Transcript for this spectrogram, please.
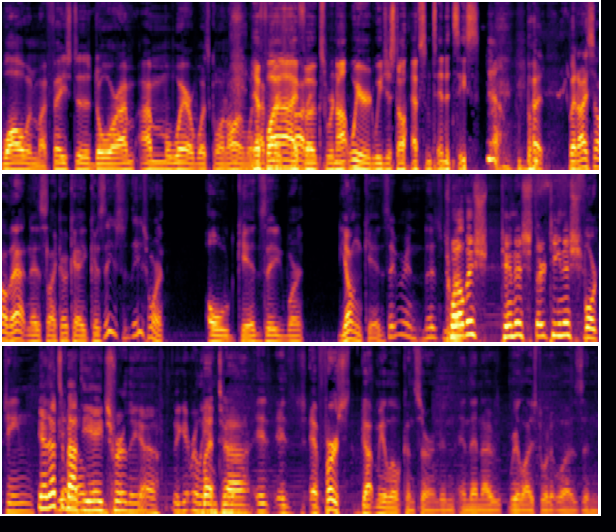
wall and my face to the door. I'm I'm aware of what's going on. When I first FYI, caught it. folks, we're not weird. We just all have some tendencies. Yeah. but but I saw that and it's like okay, because these these weren't old kids, they weren't young kids, they were in those Twelve ish, ten ish, thirteen ish. fourteen. Yeah, that's about know. the age for the uh, they get really But into it. uh, it it at first got me a little concerned, and and then I realized what it was, and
